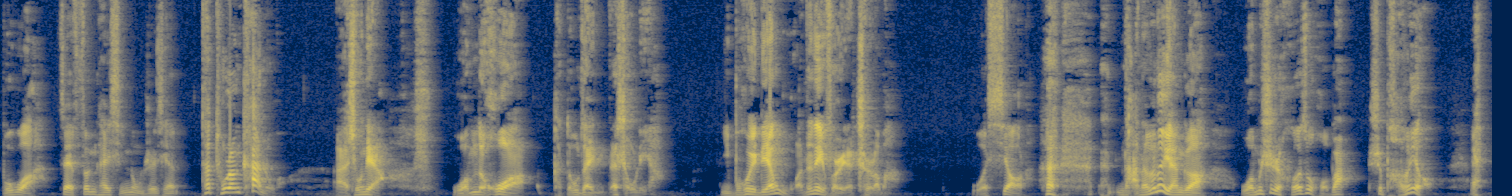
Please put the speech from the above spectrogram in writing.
不过啊，在分开行动之前，他突然看着我：“哎，兄弟啊，我们的货可都在你的手里啊，你不会连我的那份也吃了吧？”我笑了：“哪能呢，袁哥，我们是合作伙伴，是朋友。哎，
